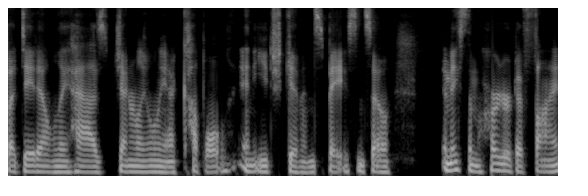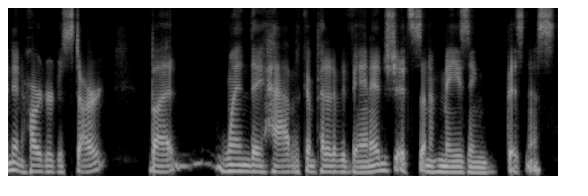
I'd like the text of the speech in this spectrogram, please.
but data only has generally only a couple in each given space. And so it makes them harder to find and harder to start. But when they have a competitive advantage, it's an amazing business.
